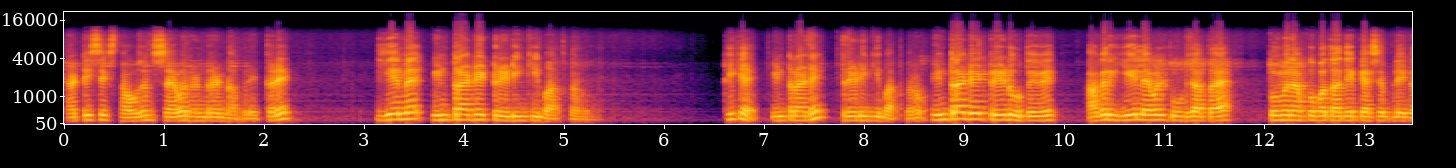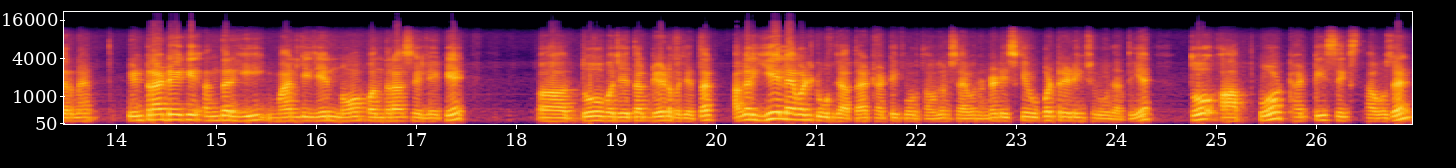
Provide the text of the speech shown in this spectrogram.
36,700 ना ब्रेक करे। ये मैं इंट्राडे ट्रेडिंग की बात कर रहा हूँ। ठीक है इंट्राडे ट्रेडिंग की बात कर रहा हूँ। इंट्राडे ट्रेड होते हुए अगर ये लेवल टूट जाता है तो मैंने आपको बता दिया कैसे प्ले करना है। इंट्राडे के अंदर ही मान लीजिए नौ पंद्रह से लेके दो बजे तक, डेढ़ बजे तक अगर ये लेवल टूट जाता है thirty four thousand seven hundred, इसके ऊपर ट्रेडिंग शुरू हो जाती है तो आपको thirty six thousand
